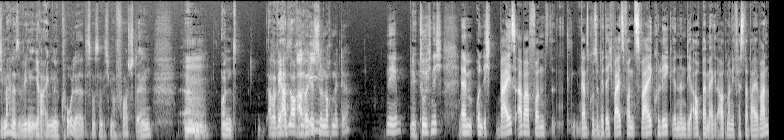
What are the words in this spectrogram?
die machen das wegen ihrer eigenen Kohle. Das muss man sich mal vorstellen. Ähm, und aber wir hatten auch Arbeitest du noch mit der? Nee, Nee. tue ich nicht. Ähm, und ich weiß aber von, ganz kurz, Peter, ich weiß von zwei KollegInnen, die auch beim Act Out Manifest dabei waren,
